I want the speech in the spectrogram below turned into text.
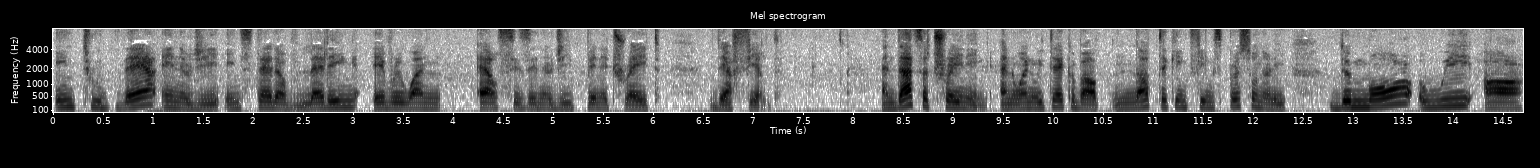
into their energy instead of letting everyone else's energy penetrate their field. And that's a training. And when we talk about not taking things personally, the more we are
